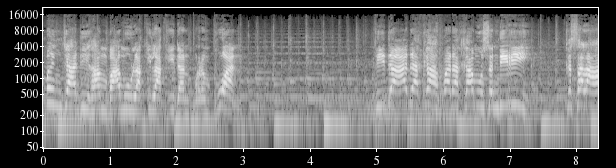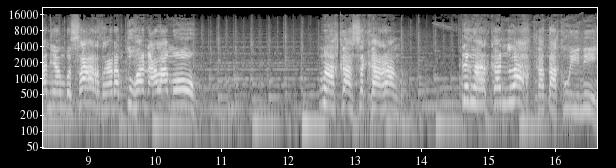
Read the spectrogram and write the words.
menjadi hambamu laki-laki dan perempuan. Tidak adakah pada kamu sendiri kesalahan yang besar terhadap Tuhan Alamu? Maka sekarang dengarkanlah kataku ini.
